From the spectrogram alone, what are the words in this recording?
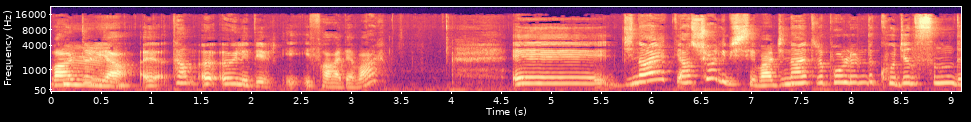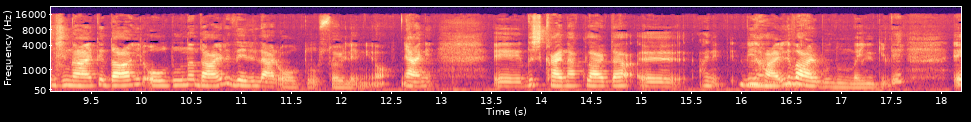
vardır Hmm. ya e, tam öyle bir ifade var. E, cinayet yani şöyle bir şey var. Cinayet raporlarında kocasının da cinayete dahil olduğuna dair veriler olduğu söyleniyor. Yani e, dış kaynaklarda e, hani bir hayli var bununla ilgili. E,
